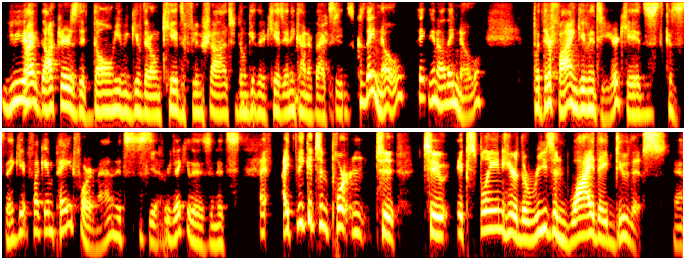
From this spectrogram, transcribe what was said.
You even right. have doctors that don't even give their own kids flu shots, or don't give their kids any kind of vaccines because they know, they, you know, they know but they're fine giving it to your kids because they get fucking paid for it, man. It's yeah. ridiculous, and it's. I, I think it's important to to explain here the reason why they do this. Yeah.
